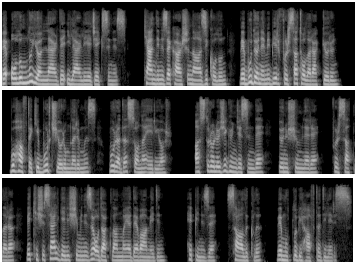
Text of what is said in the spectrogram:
ve olumlu yönlerde ilerleyeceksiniz. Kendinize karşı nazik olun ve bu dönemi bir fırsat olarak görün. Bu haftaki burç yorumlarımız burada sona eriyor. Astroloji güncesinde dönüşümlere, fırsatlara ve kişisel gelişiminize odaklanmaya devam edin. Hepinize sağlıklı ve mutlu bir hafta dileriz.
